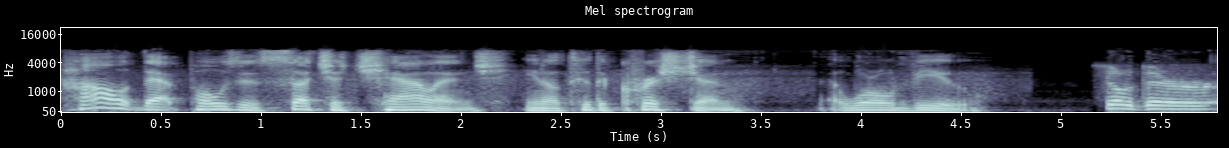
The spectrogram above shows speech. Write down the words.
how that poses such a challenge, you know, to the Christian worldview. So their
